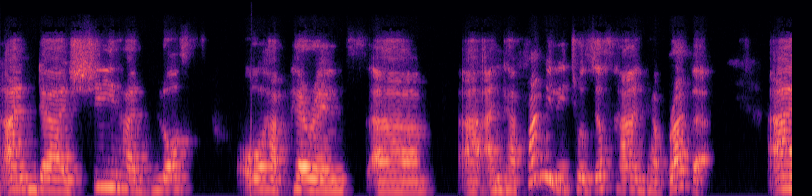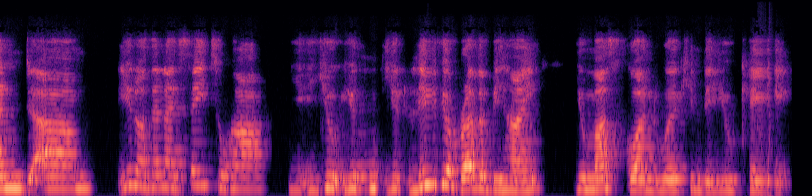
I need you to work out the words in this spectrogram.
and uh, she had lost all her parents. Um, uh, and her family. It was just her and her brother. And um, you know, then I say to her, you you you leave your brother behind. You must go and work in the UK.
